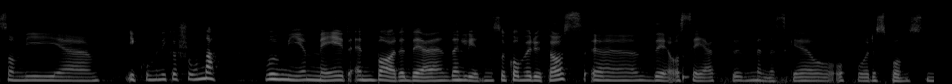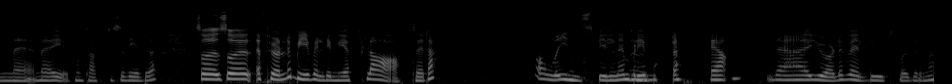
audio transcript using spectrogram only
som vi I kommunikasjon, da hvor mye mer enn bare det, den lyden som kommer ut av oss. Eh, det å se et menneske og, og få responsen med, med øyekontakt osv. Så, videre. så Så jeg føler det blir veldig mye flatere. Alle innspillene blir Mm. borte. Ja. Det gjør det veldig utfordrende.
